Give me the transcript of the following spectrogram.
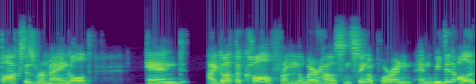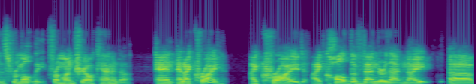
boxes were mangled. And I got the call from the warehouse in Singapore, and, and we did all of this remotely from Montreal, Canada. And, and I cried. I cried. I called the vendor that night uh,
